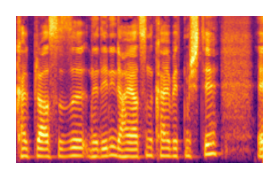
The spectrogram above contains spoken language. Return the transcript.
kalp rahatsızlığı nedeniyle hayatını kaybetmişti. E,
